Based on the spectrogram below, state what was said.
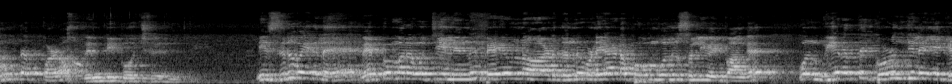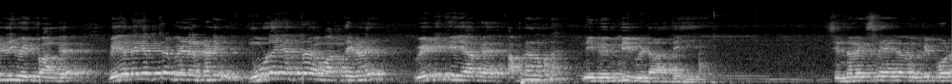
அந்த பழம் வெம்பி போச்சு. நீ சிறு வயதுல வேப்பமர உச்சியில் நின்று பேயொன்று ஆடுதுன்னு விளையாட போகும்போது சொல்லி வைப்பாங்க. உன் வீரத்தை கொழுந்திலேயே கிள்ளி வைப்பாங்க. வேலையற்ற வீணர்களின் மூளையற்ற வார்த்தைகளை வேடிக்கையாக அப்புறம் என்ன பண்ண? நீ வெம்பி விடாதே. சின்ன வயசுல எங்க வெம்பி போற?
